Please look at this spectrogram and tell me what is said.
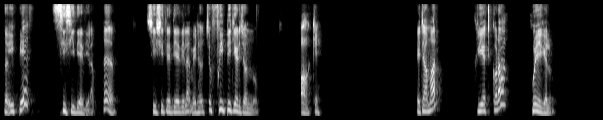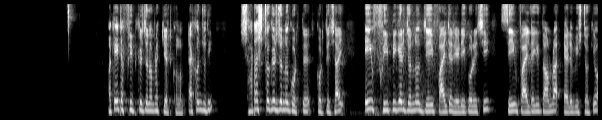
তো ইপিএস সিসি দিয়ে দিলাম হ্যাঁ? সিসিতে দিয়ে দিলাম, এটা হচ্ছে ফ্রি পিকের জন্য। ওকে এটা আমার ক্রিয়েট করা হয়ে গেল। ওকে এটা ফ্রি পিকের জন্য আমরা ক্রিয়েট করলাম। এখন যদি শাটা স্টকের জন্য করতে করতে চাই এই ফ্রি পিকের জন্য যেই ফাইলটা রেডি করেছি সেম ফাইলটা কিন্তু আমরা অ্যাডোবি স্টকেও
